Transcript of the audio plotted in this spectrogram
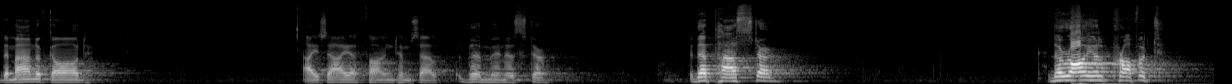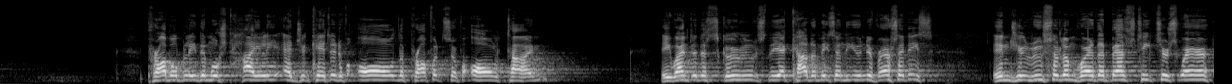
the man of God, Isaiah, found himself, the minister the pastor, the royal prophet, probably the most highly educated of all the prophets of all time. He went to the schools, the academies, and the universities in Jerusalem, where the best teachers were.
